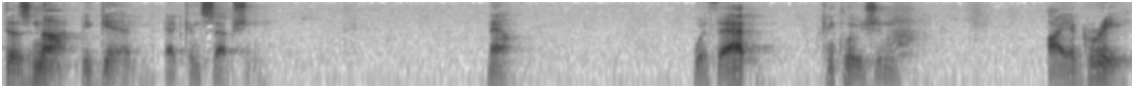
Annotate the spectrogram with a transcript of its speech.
does not begin at conception. Now, with that conclusion, I agree.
